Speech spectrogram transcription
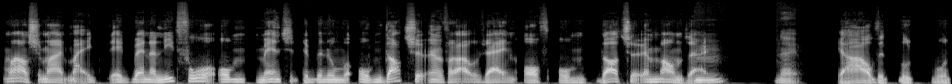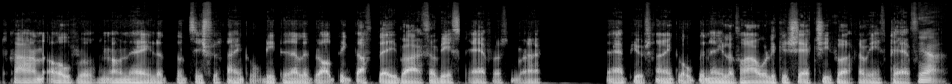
Maar, als, maar, maar ik, ik ben er niet voor om mensen te benoemen omdat ze een vrouw zijn of omdat ze een man zijn. Mm. Nee. Ja, of het moet, moet gaan over. Nou nee, dat, dat is waarschijnlijk ook niet relevant. Ik dacht even gewichtheffers, maar daar heb je waarschijnlijk ook een hele vrouwelijke sectie van gewichtheffers. Ja.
